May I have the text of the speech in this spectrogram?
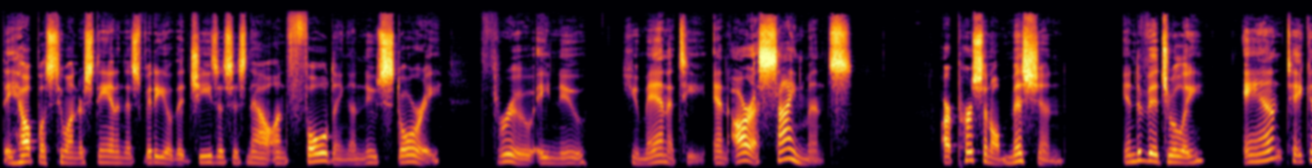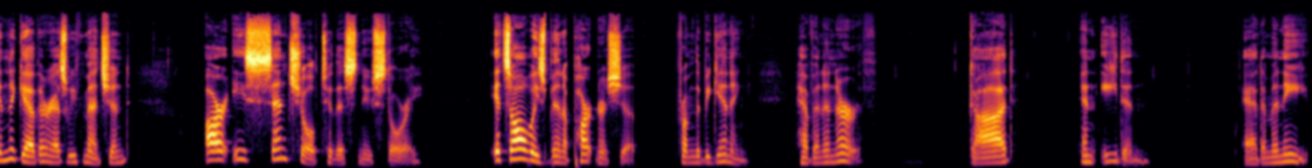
they help us to understand in this video that Jesus is now unfolding a new story through a new humanity. And our assignments, our personal mission, individually and taken together, as we've mentioned, are essential to this new story. It's always been a partnership from the beginning, heaven and earth, God and Eden, Adam and Eve.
